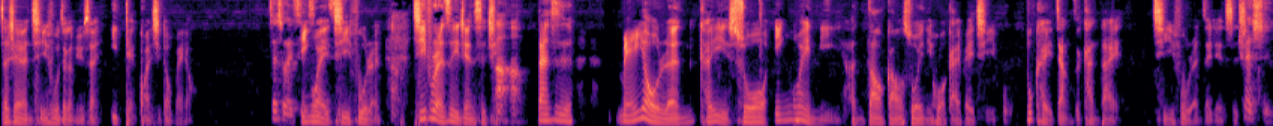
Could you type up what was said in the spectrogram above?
这些人欺负这个女生一点关系都没有，再说一次，因为欺负人好，欺负人是一件事情，嗯嗯，但是没有人可以说因为你很糟糕，所以你活该被欺负，不可以这样子看待欺负人这件事情。确。实，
